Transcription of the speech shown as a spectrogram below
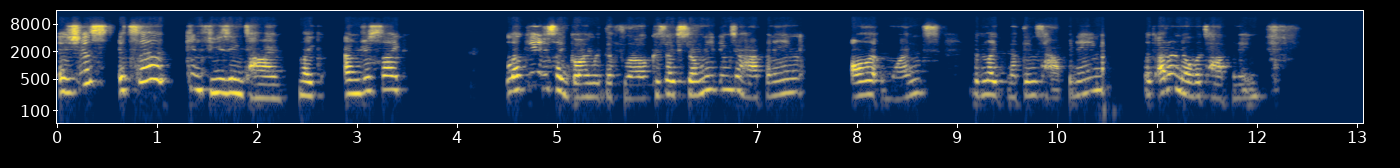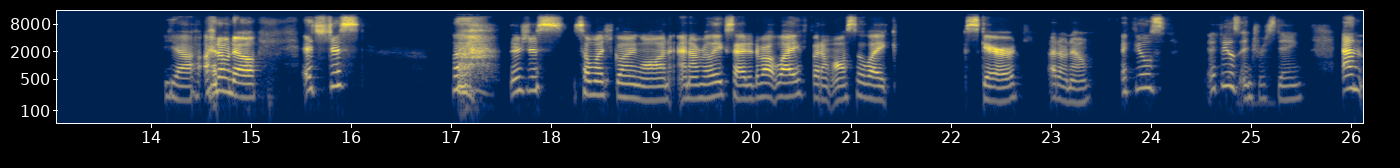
It's just it's a confusing time. Like I'm just like lucky just like going with the flow because like so many things are happening all at once, but like nothing's happening. Like I don't know what's happening. Yeah, I don't know. It's just there's just so much going on and I'm really excited about life, but I'm also like scared. I don't know. It feels it feels interesting. And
